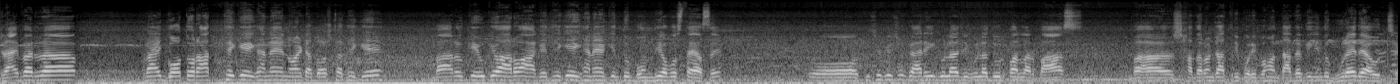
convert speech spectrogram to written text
ড্রাইভাররা প্রায় গত রাত থেকে এখানে নয়টা, দশটা থেকে বা আরও কেউ কেউ আরও আগে থেকে এখানে কিন্তু বন্দি অবস্থায় আছে। তো কিছু কিছু গাড়িগুলা যেগুলো দূরপাল্লার বাস বা সাধারণ যাত্রী পরিবহন তাদেরকে কিন্তু ঘুরে দেওয়া হচ্ছে।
